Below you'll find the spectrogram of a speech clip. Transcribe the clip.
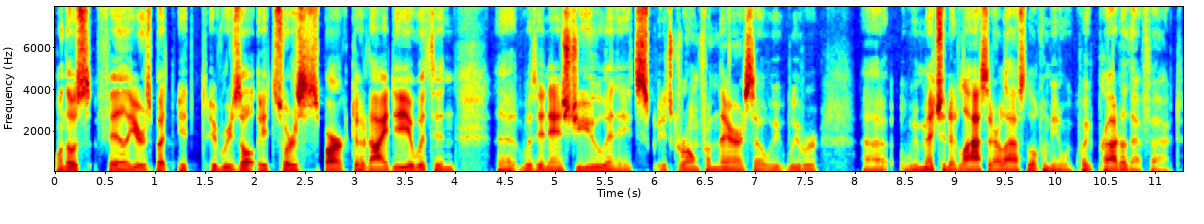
one of those failures, but it it result it sort of sparked an idea within uh, within NSGU, and it's it's grown from there. So we we were uh, we mentioned it last at our last local meeting. We're quite proud of that fact.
